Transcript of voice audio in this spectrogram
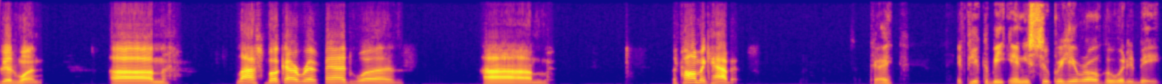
good one. Um, last book I read was um, The Atomic Habits. Okay. If you could be any superhero, who would it be?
